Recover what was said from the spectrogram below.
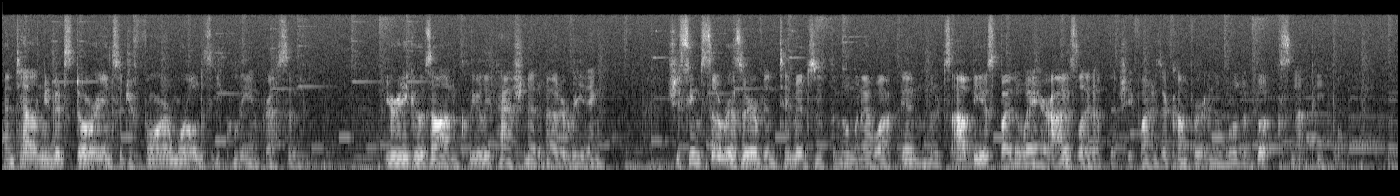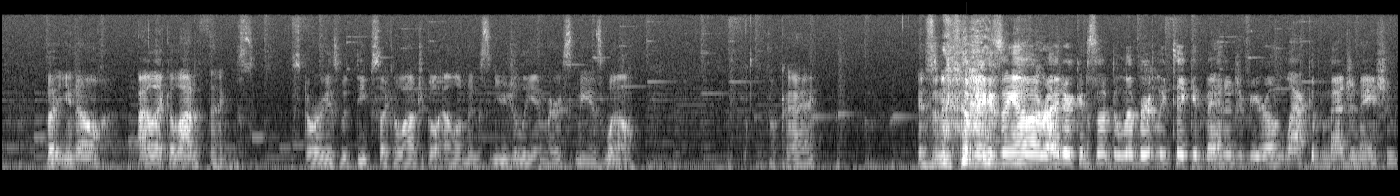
And telling a good story in such a foreign world is equally impressive. Yuri goes on, clearly passionate about her reading. She seems so reserved and timid since the moment I walked in, but it's obvious by the way her eyes light up that she finds her comfort in the world of books, not people. But you know, I like a lot of things. Stories with deep psychological elements usually immerse me as well. Okay. Isn't it amazing how a writer can so deliberately take advantage of your own lack of imagination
